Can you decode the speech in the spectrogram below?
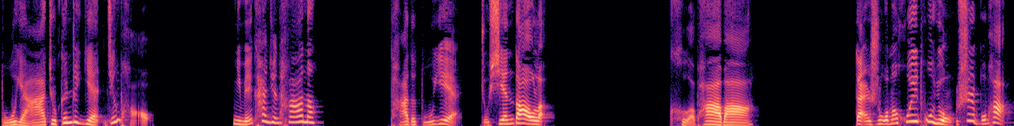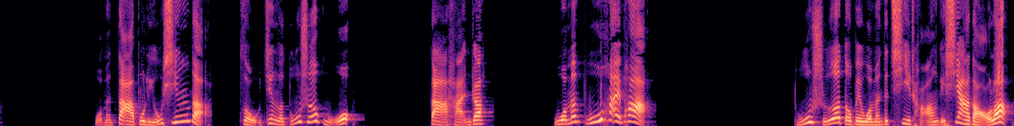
毒牙就跟着眼睛跑，你没看见它呢，它的毒液。就先到了，可怕吧？但是我们灰兔勇士不怕，我们大步流星的走进了毒蛇谷，大喊着：“我们不害怕！”毒蛇都被我们的气场给吓倒了。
